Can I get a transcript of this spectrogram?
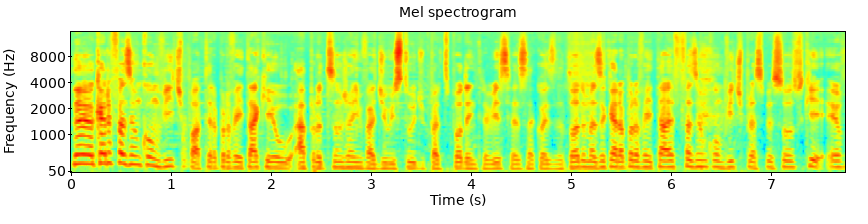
Não, eu quero fazer um convite, Potter, aproveitar que eu, a produção já invadiu o estúdio, participou da entrevista, fez essa coisa toda, mas eu quero aproveitar e fazer um convite para as pessoas, porque eu,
